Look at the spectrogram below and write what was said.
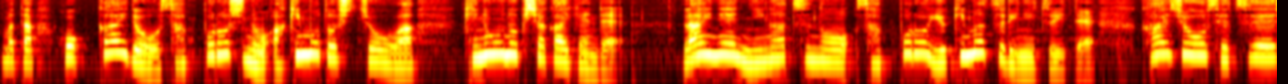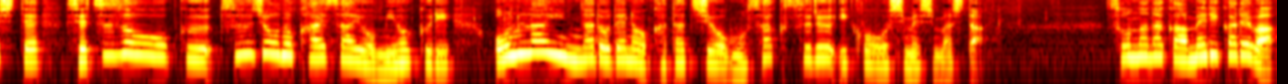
また、北海道札幌市の秋元市長は昨日の記者会見で、来年2月の札幌雪まつりについて、会場を設営して雪像を置く通常の開催を見送り、オンラインなどでの形を模索する意向を示しました。そんな中、アメリカでは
